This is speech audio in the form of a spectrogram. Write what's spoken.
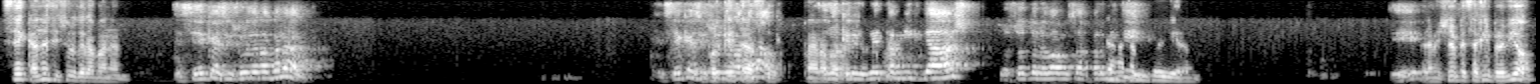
Seca no es Isur de Rabbanán. En seca es Isur de Rabbanán. seca si ¿Por qué está azul? Para Solo que en el Betamikdash nosotros lo vamos a permitir. ¿Sí? La misión de Pesajim prohibió.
